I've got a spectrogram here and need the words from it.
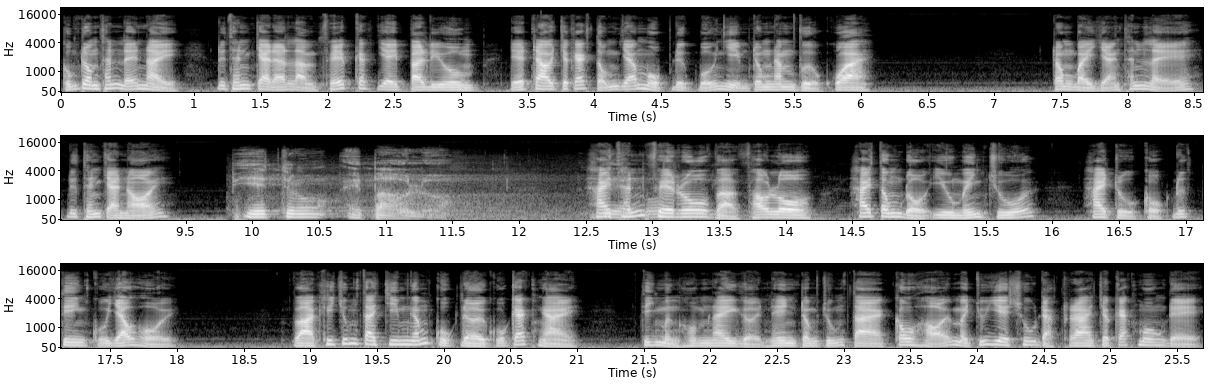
Cũng trong thánh lễ này, Đức Thánh Cha đã làm phép các dây pallium để trao cho các tổng giám mục được bổ nhiệm trong năm vừa qua. Trong bài giảng thánh lễ, Đức Thánh Cha nói, Pietro e Paolo, Hai thánh Phêrô và Phaolô, hai tông đồ yêu mến Chúa, hai trụ cột đức tin của giáo hội. Và khi chúng ta chiêm ngắm cuộc đời của các ngài, tin mừng hôm nay gợi nên trong chúng ta câu hỏi mà Chúa Giêsu đặt ra cho các môn đệ.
